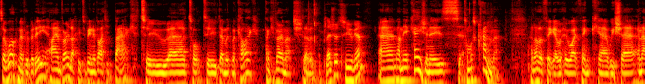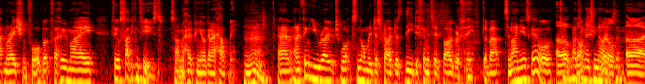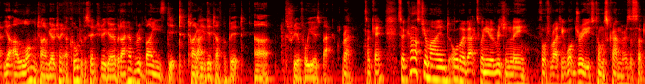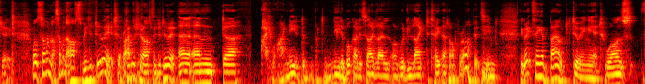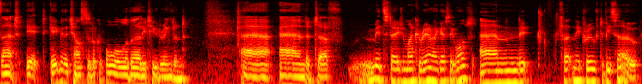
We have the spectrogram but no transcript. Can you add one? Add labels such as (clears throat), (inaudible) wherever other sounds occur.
So, welcome everybody. I am very lucky to be invited back to uh, talk to Diarmaid MacCulloch. Thank you very much, Diarmaid. Pleasure to see you again. Um, and the occasion is Thomas Cranmer, another figure who I think uh, we share an admiration for, but for whom I feel slightly confused. So I'm hoping you're going to help me. Um, and I think you wrote what's normally described as the definitive biography about nine years ago or Oh, 1999. was gosh. it? Well, uh, yeah, a long time ago, 20, a quarter of a century ago, but I have revised it, tidied Right. it up a bit uh, three or four years back. Right. Okay. So cast your mind all the way back to when you originally thought of writing. What drew you to Thomas Cranmer as a subject? Well, someone someone asked me to do it. A Right. publisher asked me to do it, uh, and uh, I, I needed to need a book. I decided I, I would like to take that offer up. It seemed the great thing about doing it was that it gave me the chance to look at all of early Tudor England, uh, and at uh, mid stage in my career, I guess it was, and it certainly proved to be so.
